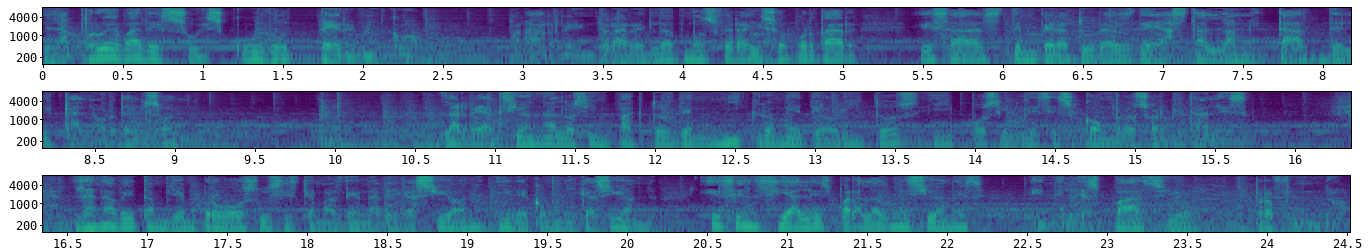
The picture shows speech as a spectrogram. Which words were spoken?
la prueba de su escudo térmico para reentrar en la atmósfera y soportar esas temperaturas de hasta la mitad del calor del Sol. La reacción a los impactos de micrometeoritos y posibles escombros orbitales. La nave también probó sus sistemas de navegación y de comunicación, esenciales para las misiones en el espacio profundo.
